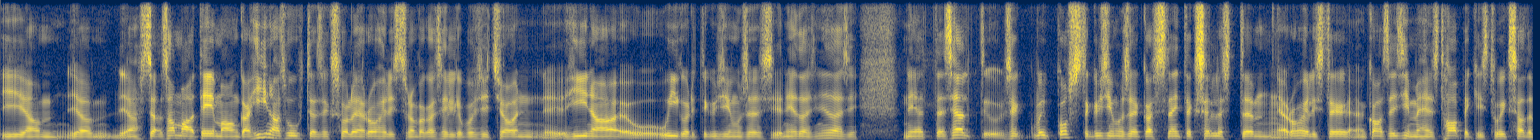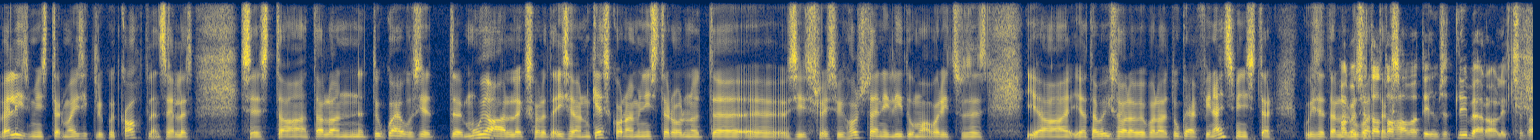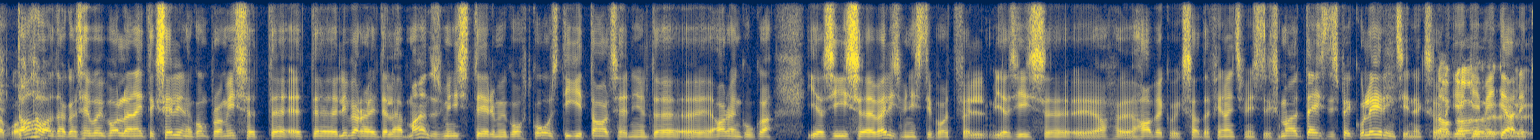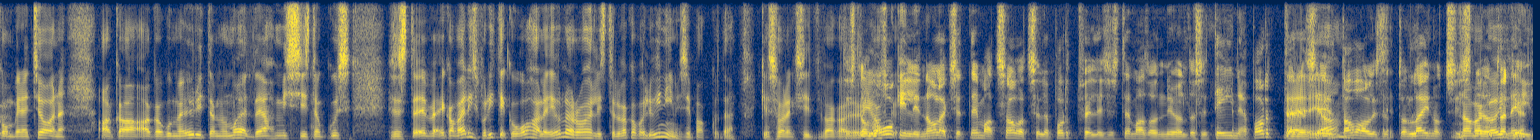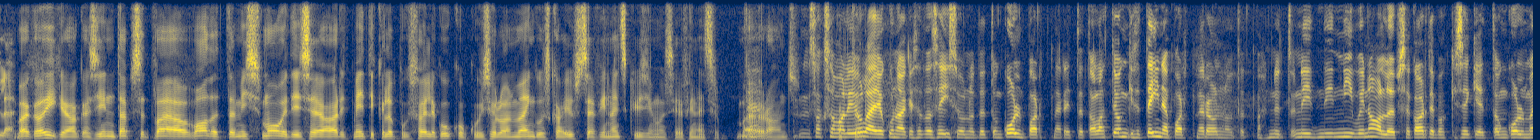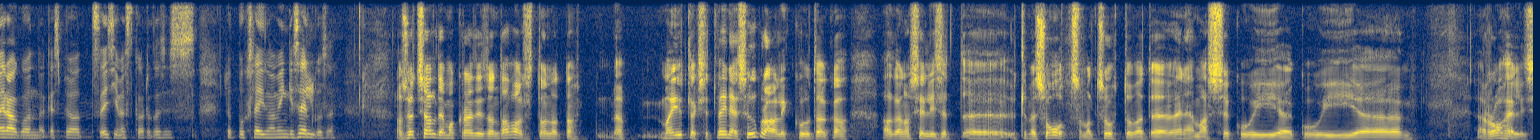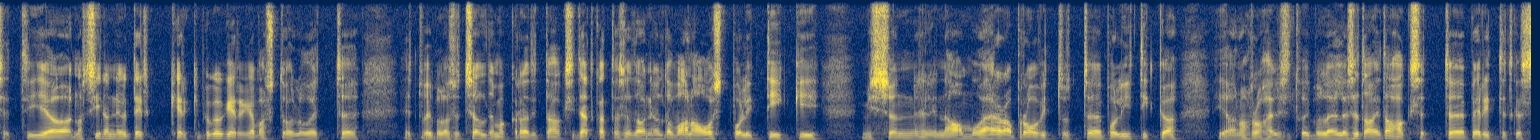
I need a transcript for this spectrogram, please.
ja, ja, jah, sama teema on ka Hiina suhtes, eks ole, rohelistel on väga selge positsioon Hiina uigurite küsimuses ja nii edasi, nii edasi. nii et sealt see võib kosta küsimuse, kas näiteks sellest ähm, roheliste kaasesimehest Habekist võiks saada välisminister, ma isiklikult kahtlen selles. sest ta, tal on tugevused mujal, eks ole, ta ise on keskkonnaminister peaminister olnud äh, siis Schleswig-Holsteini liidumaa valitsuses. ja, ja ta võiks olla võib-olla tugev finantsminister, kui see talle aga lubataks. seda tahavad ilmselt liberaalid seda kohta. tahavad, aga see võib olla näiteks selline kompromiss, et, et liberaalidel läheb majandusministeeriumi koht koos digitaalse nii-öelda äh, arenguga. ja siis äh, välisministri portfell ja siis jah, Haabek võiks saada finantsministriks, ma täiesti spekuleerin siin, eks ole no,, keegi me ei tea neid kombinatsioone. aga, aga kui me üritame mõelda jah, mis siis no kus, sest ega välispoliitika kohal ei ole ole rohelistel väga palju inimesi pakkuda, kes oleksid väga. sest no loogiline oleks, et nemad saavad selle portfelli, sest nemad on nii-öelda see teine partner ja see tavaliselt on läinud siis no, nii-öelda neile. väga õige, aga siin täpselt vaja vaadata, mismoodi see aritmeetika lõpuks välja kukub, kui sul on mängus ka just see finantsküsimus ja finantsrahandus. Saksamaal et... ei ole ju kunagi seda seisu olnud, et on kolm partnerit, et alati ongi see teine partner olnud, et noh, nüüd nii, nii, nii või naa lööb see kaardipaki segi, et on kolm erakonda, kes peavad esimest korda siis lõpuks leidma mingi selguse no sotsiaaldemokraadid on tavaliselt olnud noh, noh ma ei ütleks, et Vene sõbralikud, aga, aga noh, sellised ütleme soodsamalt suhtuvad äh, Venemaasse kui, kui äh, rohelised ja noh, siin on ju kerkib ju ka kerge vastuolu, et. Et võib-olla sotsiaaldemokraadid tahaksid jätkata seda nii-öelda vana ostpolitiiki, mis on selline ammu ära proovitud äh, poliitika. ja noh, rohelised võib-olla jälle seda ei tahaks, et Berit, et kas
